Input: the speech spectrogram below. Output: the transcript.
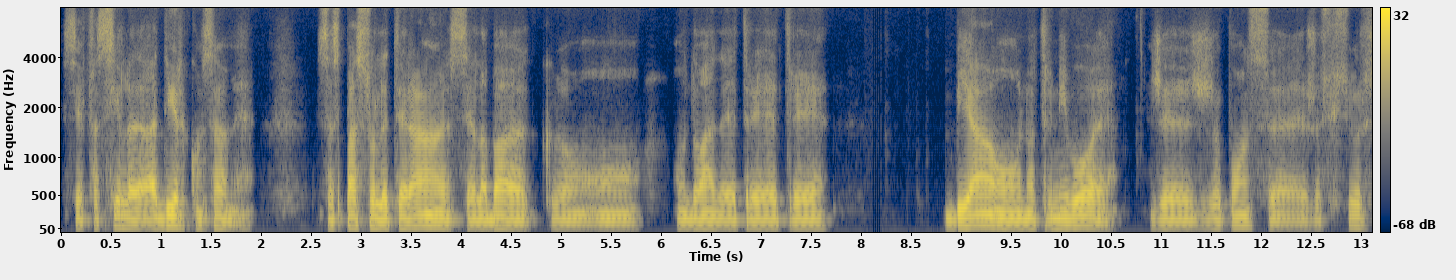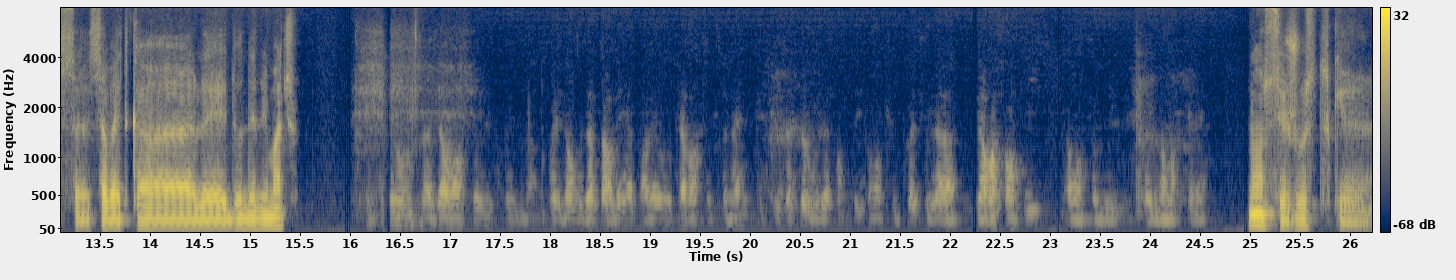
c'est facile à dire comme ça, mais ça se passe sur le terrain, c'est là-bas qu'on on doit être très bien à notre niveau. Et je, je pense, euh, je suis sûr, ça, ça va être cas les deux derniers matchs. Non, c'est juste que euh,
